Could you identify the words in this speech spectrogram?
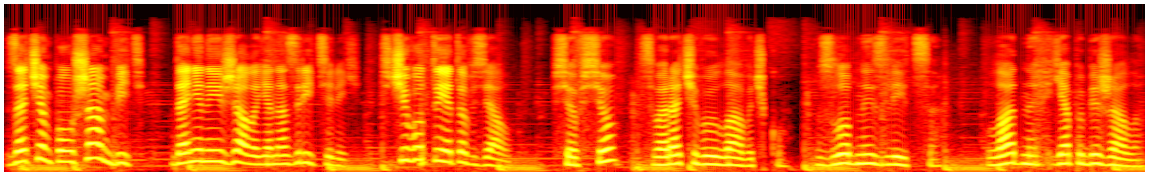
зачем по ушам бить? Да не наезжала я на зрителей. С чего ты это взял? Все-все, сворачиваю лавочку. Злобный злится. Ладно, я побежала.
